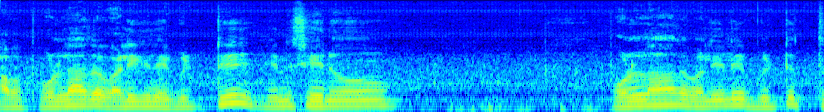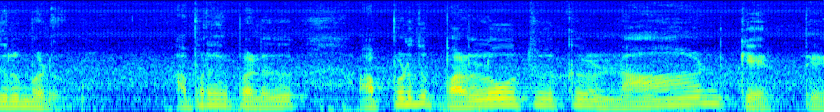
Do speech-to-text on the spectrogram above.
அப்போ பொல்லாத வழிகளை விட்டு என்ன செய்யணும்? பொல்லாத வழியிலே விட்டு திரும்பணும். அப்புறம் என்ன அப்பொழுது பரலோகத்திற்கு நான் கேட்டு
